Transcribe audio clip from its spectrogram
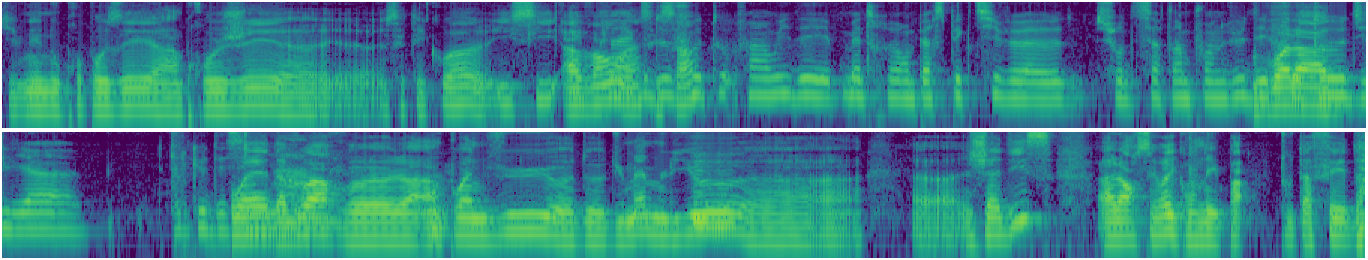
qui venait nous proposer un projet, euh, c'était quoi Ici, avant, hein, c'est ça Enfin oui, des, mettre en perspective euh, sur certains points de vue des photos d'il y a quelques décennies. Ouais, d'avoir euh, un point de vue du même lieu. Mhm. jadis. Alors c'est vrai qu'on n'est pas tout à fait dans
